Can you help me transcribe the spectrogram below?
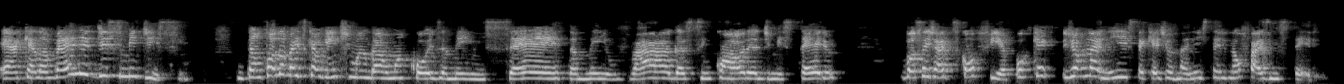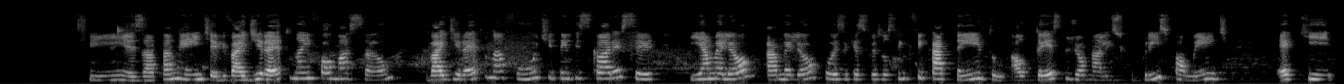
É aquela velha disse-me-disse. Então, toda vez que alguém te mandar uma coisa meio incerta, meio vaga, assim, com a hora de mistério, você já desconfia, porque jornalista que é jornalista, ele não faz mistério. Sim, exatamente. Ele vai direto na informação, vai direto na fonte e tenta esclarecer. E a melhor, a melhor coisa que as pessoas têm que ficar atento ao texto jornalístico, principalmente, é que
